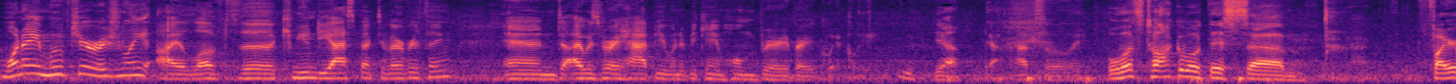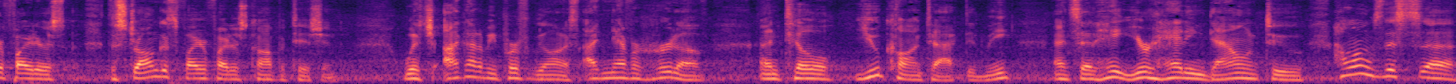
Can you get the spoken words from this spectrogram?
when I moved here originally, I loved the community aspect of everything and I was very happy when it became home very, very quickly. Yeah. Yeah, absolutely. Well, let's talk about this um, firefighters, the strongest firefighters competition, which I got to be perfectly honest, I'd never heard of until you contacted me and said, hey, you're heading down to. How long has this uh,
